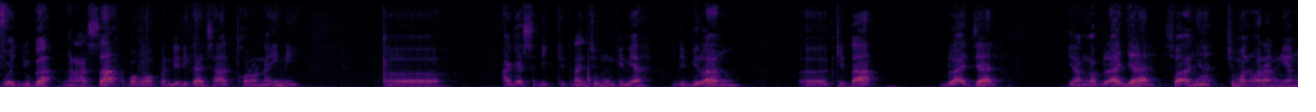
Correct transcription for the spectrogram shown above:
Gue juga ngerasa bahwa pendidikan saat corona ini eh agak sedikit rancu mungkin ya. Dibilang eh, kita belajar ya nggak belajar soalnya cuman orang yang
